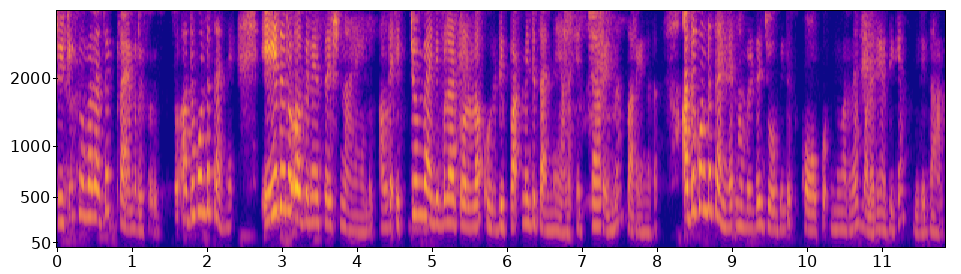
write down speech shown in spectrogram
treating human as a prime resource so അതുകൊണ്ട് തന്നെ ഏതൊരു ഓർഗനൈസേഷൻ ആയാലും അവിടെ ഏറ്റവും വാല്യുബിൾ ആയിട്ടുള്ള ഒരു ഡിപ്പാർട്ട്മെന്റ് തന്നെയാണ് എച്ച് ആർ എന്ന് പറയുന്നത്. അതുകൊണ്ട് തന്നെ നമ്മളുടെ ജോബിന്റെ സ്കോപ്പ് എന്ന് പറഞ്ഞാൽ വളരെയധികം വലുതാണ്.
